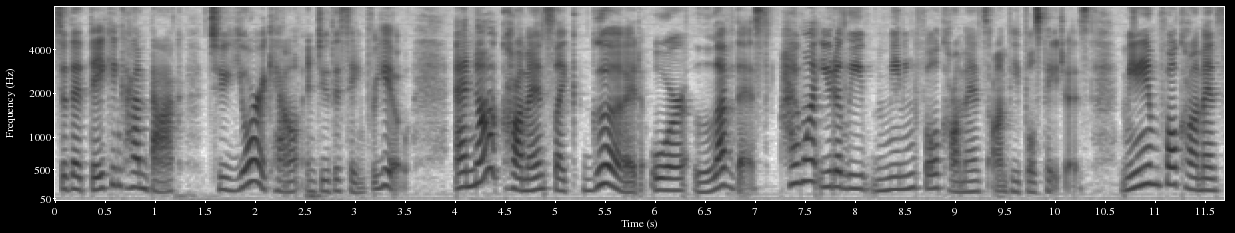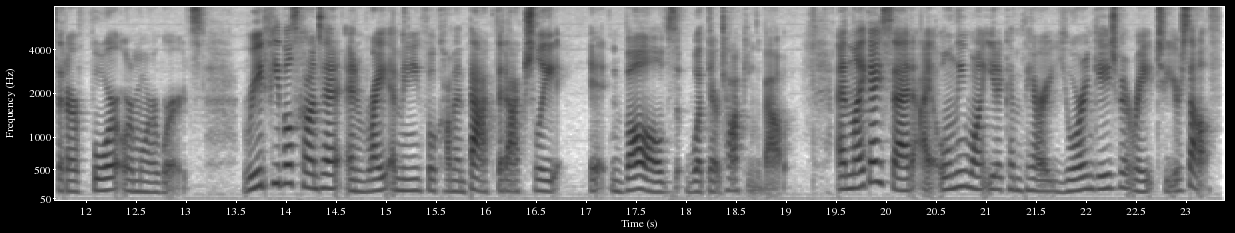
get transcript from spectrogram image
so that they can come back to your account and do the same for you. And not comments like good or love this. I want you to leave meaningful comments on people's pages, meaningful comments that are four or more words. Read people's content and write a meaningful comment back that actually it involves what they're talking about. And like I said, I only want you to compare your engagement rate to yourself.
